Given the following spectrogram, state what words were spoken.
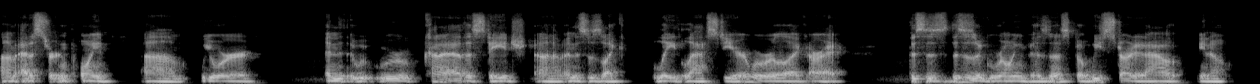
Um, at a certain point, um, we were and we were kind of at the stage, um, and this is like late last year, where we're like, all right, this is this is a growing business, but we started out, you know,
